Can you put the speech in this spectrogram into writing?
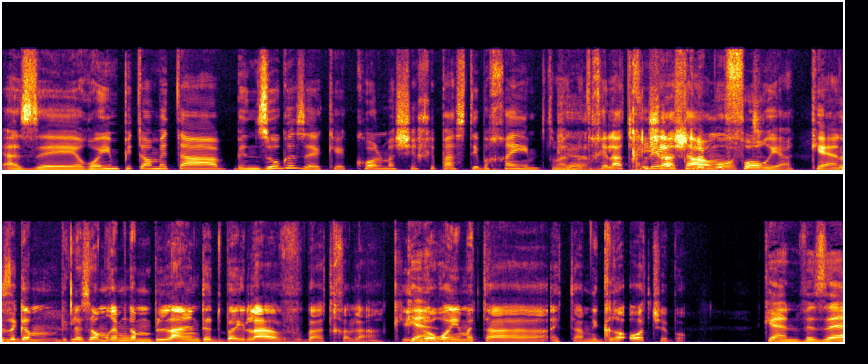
אז אה, רואים פתאום את הבן זוג הזה ככל מה שחיפשתי בחיים. זאת אומרת, כן. מתחילה תחושת. האופוריה. כן. וזה גם, בגלל זה אומרים גם blinded by love בהתחלה, כי כן. לא רואים את, ה, את המגרעות שבו. כן, וזה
